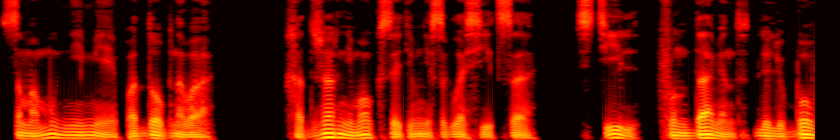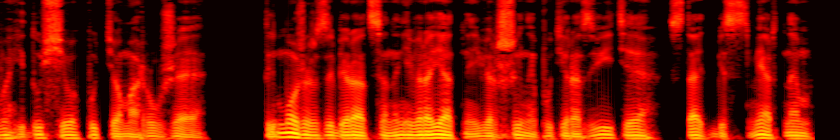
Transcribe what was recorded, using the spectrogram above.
самому не имея подобного. Хаджар не мог с этим не согласиться. Стиль — фундамент для любого идущего путем оружия. Ты можешь забираться на невероятные вершины пути развития, стать бессмертным,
